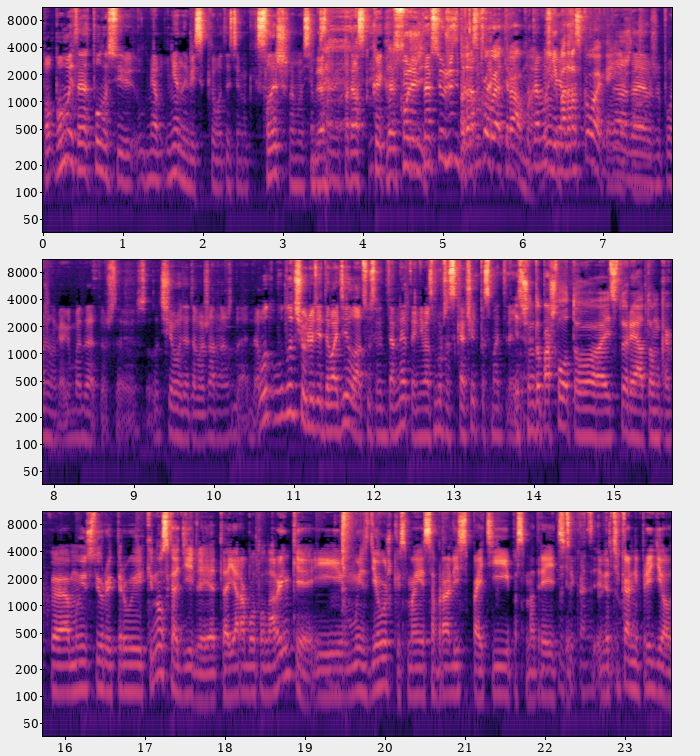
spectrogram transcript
По- По-моему, это полностью у меня ненависть к вот этим к слэшерам и всем Да. остальным подростковым. На всю жизнь. Подростковая травма. Ну, не подростковая, Да, конечно. да, я уже понял, как бы, да, то, что, чего от этого жанра ждать. Да. Вот, вот чего людей доводило отсутствие интернета, невозможно скачать, посмотреть. Если что пошло, то история о том, как э, мы с Юрой впервые в кино сходили, это я работал на рынке, и мы с девушкой с моей собрались пойти посмотреть Вертикальный предел. предел,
